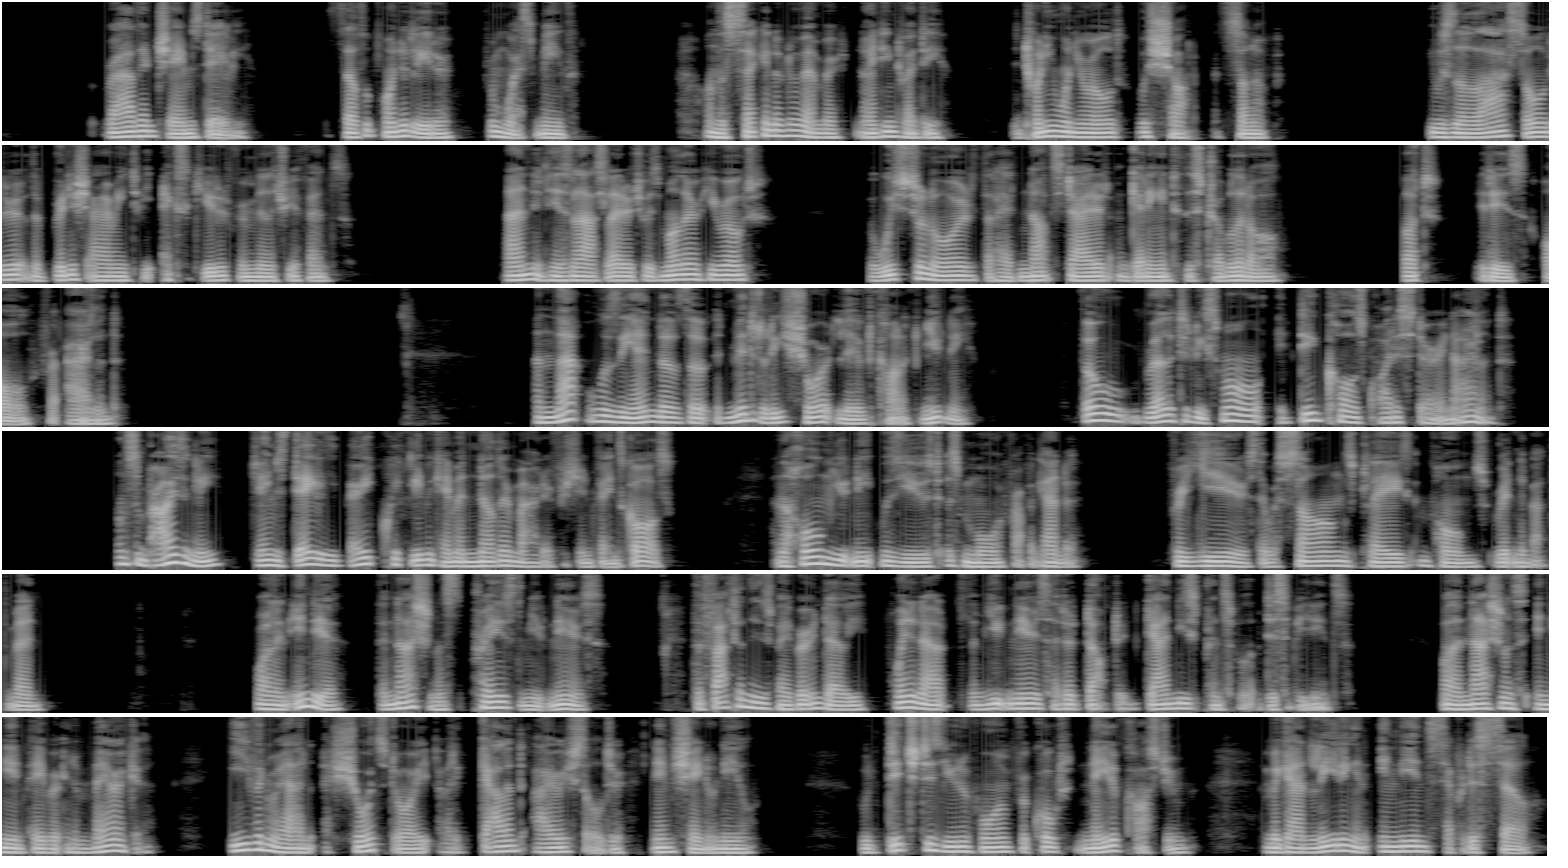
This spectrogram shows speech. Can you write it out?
but rather James Daly, self appointed leader from Westmeath. On the 2nd of November 1920, the 21 year old was shot at sunup. He was the last soldier of the British Army to be executed for military offence. And in his last letter to his mother, he wrote, I wish to Lord that I had not started on getting into this trouble at all. But it is all for Ireland. And that was the end of the admittedly short lived Connaught Mutiny. Though relatively small, it did cause quite a stir in Ireland. Unsurprisingly, James Daly very quickly became another martyr for Sinn Féin's cause, and the whole mutiny was used as more propaganda. For years, there were songs, plays, and poems written about the men. While in India, the nationalists praised the mutineers. The Fatah newspaper in Delhi pointed out that the mutineers had adopted Gandhi's principle of disobedience, while a nationalist Indian paper in America even ran a short story about a gallant Irish soldier named Shane O'Neill who ditched his uniform for, quote, native costume and began leading an Indian separatist cell.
